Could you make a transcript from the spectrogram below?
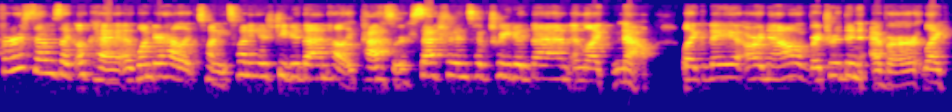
first I was like, okay, I wonder how like 2020 has treated them, how like past recessions have treated them, and like no, like they are now richer than ever. Like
